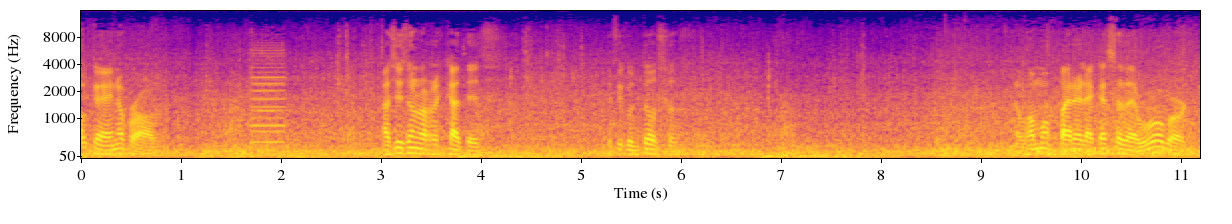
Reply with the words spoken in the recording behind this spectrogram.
Ok, no problem. Así son los rescates. Dificultosos. Nos vamos para la casa de Robert.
